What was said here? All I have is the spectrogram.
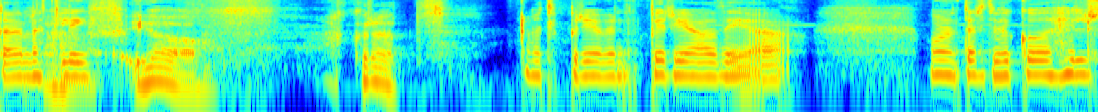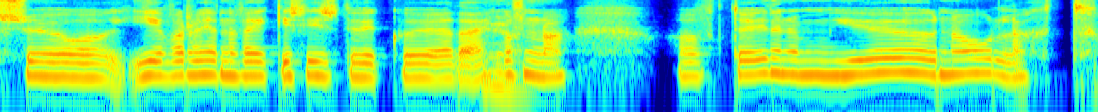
daglegt líf já, akkurat brefin byrja á því að vonandi ertu við góða helsu og ég var hérna veik í síðustu viku eða eitthvað Já. svona og döðin er mjög nálagt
